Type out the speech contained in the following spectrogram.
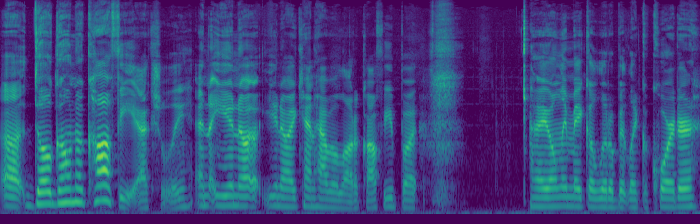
uh, Dalgona coffee, actually. And you know, you know, I can't have a lot of coffee, but I only make a little bit, like a quarter,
